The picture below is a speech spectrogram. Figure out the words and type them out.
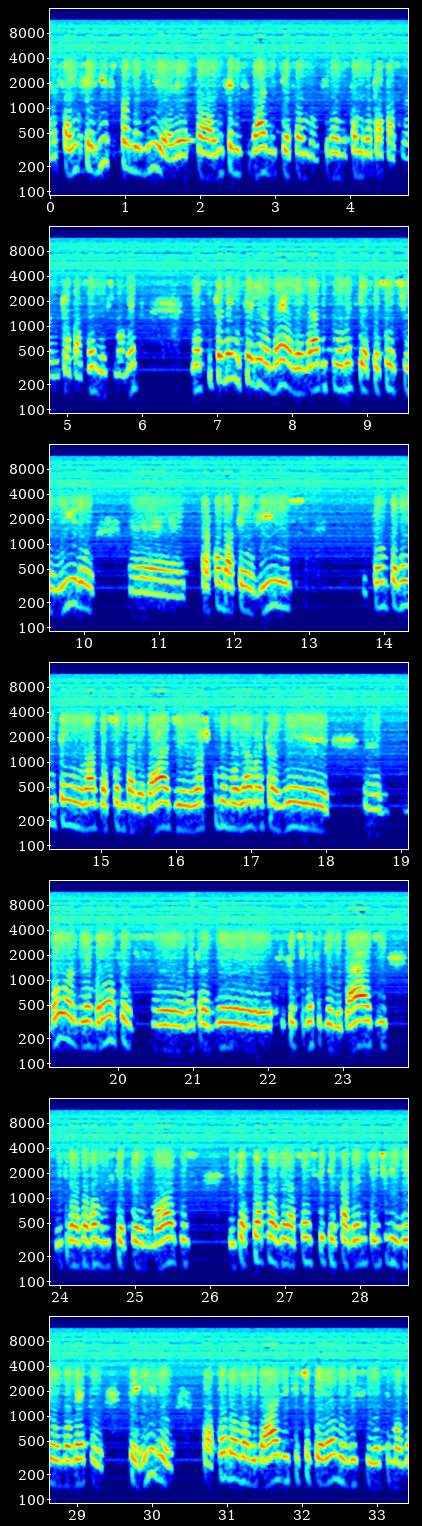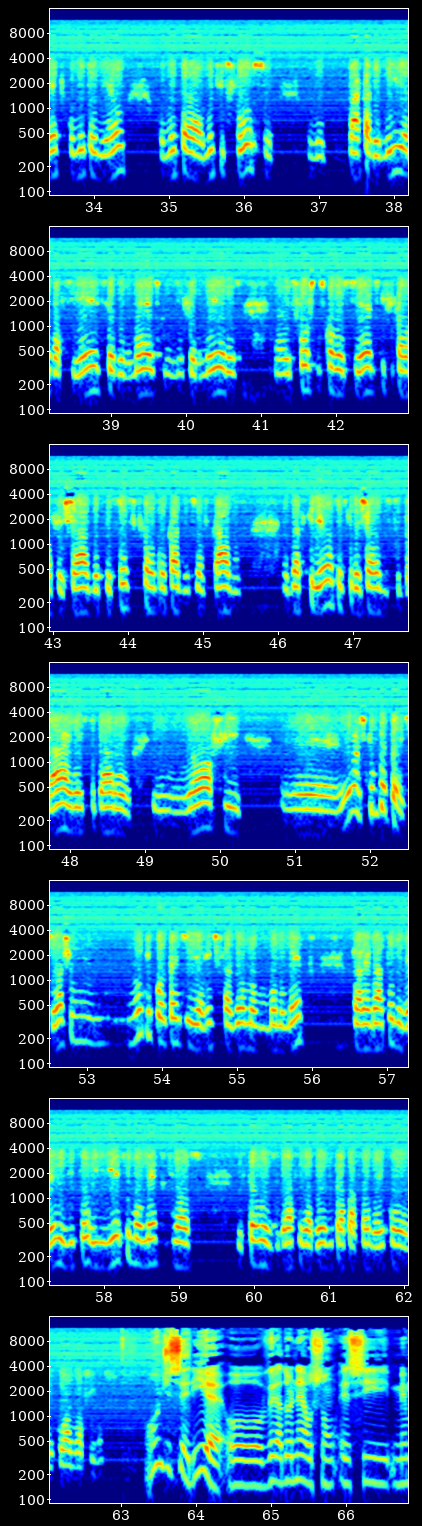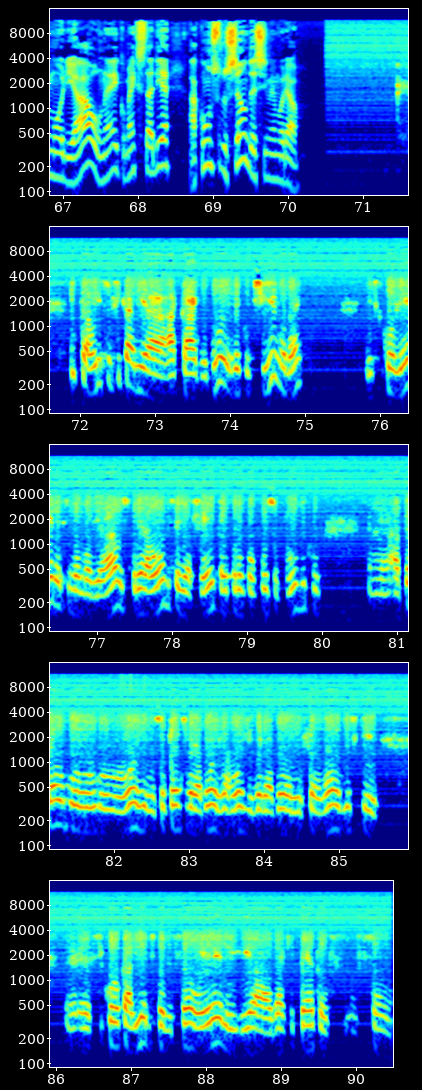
essa infeliz pandemia, essa infelicidade que, que nós estamos ultrapassando, ultrapassando nesse momento, mas que também seja né, lembrado que no momento que as pessoas se uniram é, para combater o vírus, então também tem o lado da solidariedade. Eu acho que o memorial vai trazer é, boas lembranças, é, vai trazer esse sentimento de unidade e que nós não vamos esquecer os mortos e que as próximas gerações fiquem sabendo que a gente viveu um momento terrível para toda a humanidade, que superamos esse, esse momento com muita união, com muita, muito esforço da academia, da ciência, dos médicos, dos enfermeiros, uh, esforço dos comerciantes que ficaram fechados, das pessoas que ficaram trocadas em suas casas, das crianças que deixaram de estudar ou estudaram em off. É, eu acho que é importante, eu acho muito importante a gente fazer um monumento para lembrar todos eles e, e esse momento que nós estamos, graças a Deus, ultrapassando aí com, com as vacinas. Onde seria, o vereador Nelson, esse memorial, né? E como é que estaria a construção desse memorial? Então, isso ficaria a cargo do executivo, né? Escolher esse memorial, escolher aonde seria feito, aí por um concurso público. Uh, até o, o, o, hoje, o suplente vereador, já hoje vereador Fernando, disse que eh, se colocaria à disposição ele e as arquitetas que são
